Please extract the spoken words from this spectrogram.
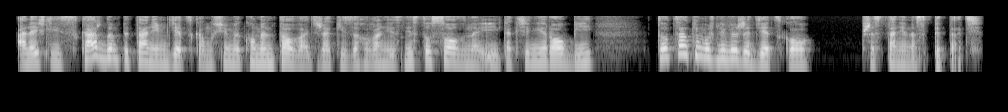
Ale jeśli z każdym pytaniem dziecka musimy komentować, że jakieś zachowanie jest niestosowne i tak się nie robi, to całkiem możliwe, że dziecko przestanie nas pytać.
